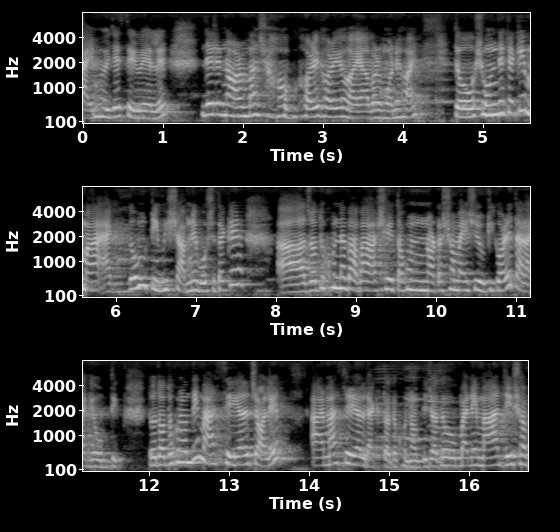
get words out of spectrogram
টাইম হয়ে যায় সিরিয়ালের যেটা নর্মাল সব ঘরে ঘরে হয় আমার মনে হয়। তো সন্ধ্যে থেকে মা একদম টিভির সামনে বসে থাকে। যতক্ষণ না বাবা আসে, তখন নটার সময় এসে রুটি করে, তার আগে অবধি। তো ততক্ষণ অবধি মার সিরিয়াল চলে। আর মা সিরিয়াল দেখে ততক্ষণ অব্দি যত মানে মা যে সব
